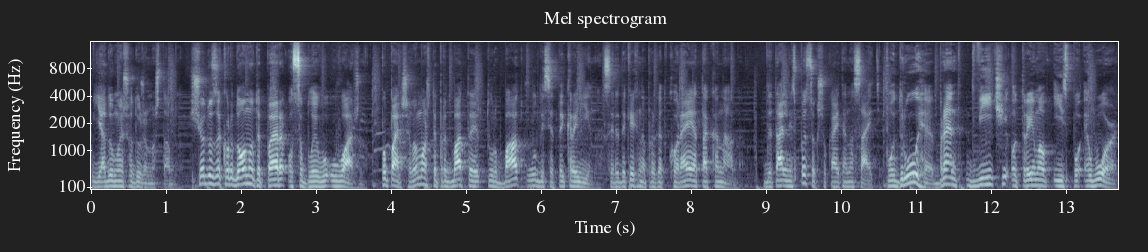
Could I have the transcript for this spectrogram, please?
Я думаю, що дуже масштабно. Щодо закордону, тепер особливо уважно. По-перше, ви можете придбати турбат у 10 країнах, серед яких, наприклад, Корея та Канада. Детальний список шукайте на сайті. По-друге, бренд двічі отримав ISPO Award.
